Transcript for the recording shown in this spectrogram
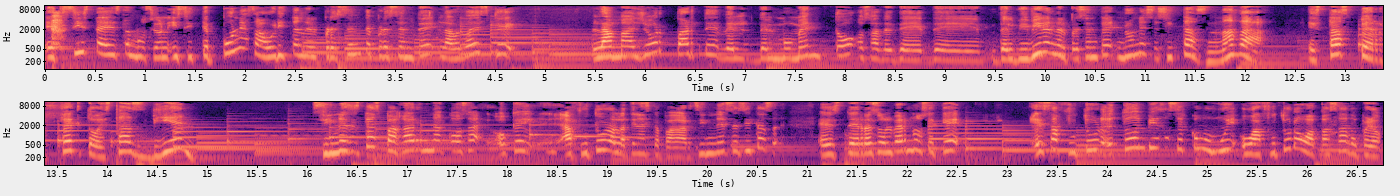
exista esta emoción y si te pones ahorita en el presente presente, la verdad es que la mayor parte del, momento, o sea, de, del vivir en el presente, no necesitas nada. Estás perfecto, estás bien. Si necesitas pagar una cosa, ok, a futuro la tienes que pagar. Si necesitas este, resolver no sé qué, es a futuro. Todo empieza a ser como muy o a futuro o a pasado, pero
